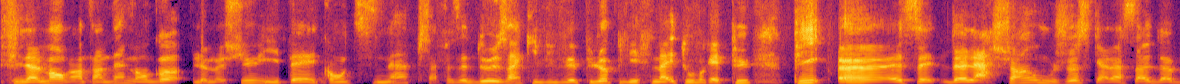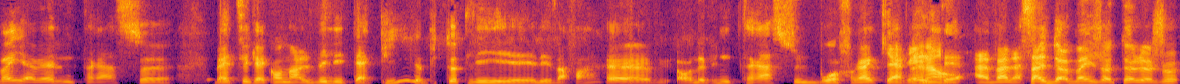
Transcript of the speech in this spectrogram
finalement, on rentre en dedans, mon gars, le monsieur, il était incontinent, puis ça faisait deux ans qu'il vivait plus là, puis les fenêtres ouvraient plus. Puis euh, c'est de la chambre jusqu'à la salle de bain, il y avait une trace. Euh, ben, tu sais, quand on a enlevé les tapis, puis toutes les, affaires, euh, on a vu une trace sur le bois frais qui ben arrêtait avant la salle de bain, je te le jure.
